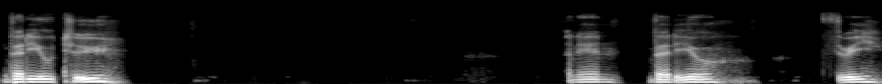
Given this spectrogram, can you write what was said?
Video two. And then video three.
